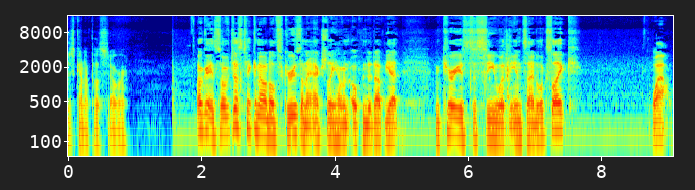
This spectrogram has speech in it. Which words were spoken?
just kind of post it over. Okay, so I've just taken out all the screws and I actually haven't opened it up yet. I'm curious to see what the inside looks like. Wow.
